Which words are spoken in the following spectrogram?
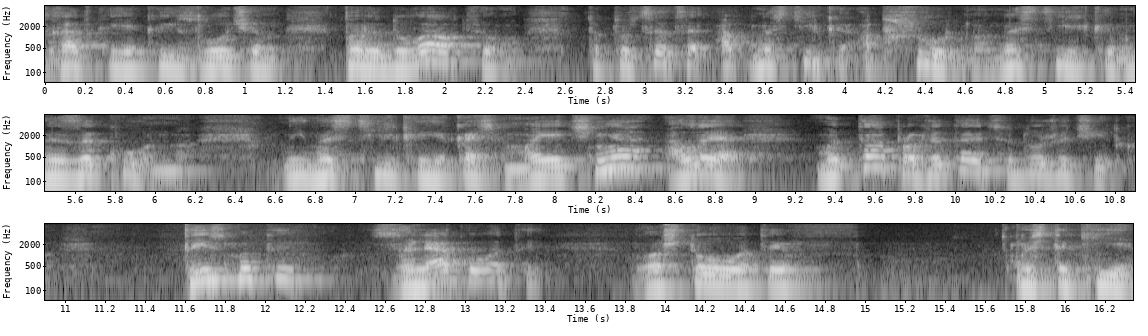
згадки, який злочин передував цьому. Тобто, це аб- настільки абсурдно, настільки незаконно і настільки якась маячня, але мета проглядається дуже чітко тиснути, залякувати, влаштовувати ось такі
